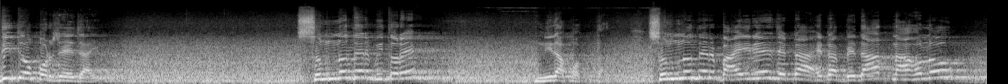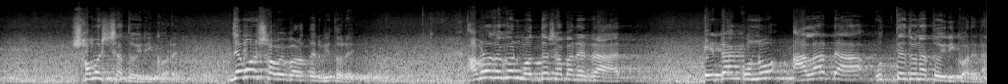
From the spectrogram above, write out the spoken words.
দ্বিতীয় পর্যায়ে যাই। সুন্নতের ভিতরে নিরাপত্তা। সুন্নতের বাইরে যেটা, এটা বেদাত না হলেও সমস্যা তৈরি করে। যেমন সবে বরাতের ভিতরে। আমরা যখন মধ্য সাবানের রাত, এটা কোনো আলাদা উত্তেজনা তৈরি করে না।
